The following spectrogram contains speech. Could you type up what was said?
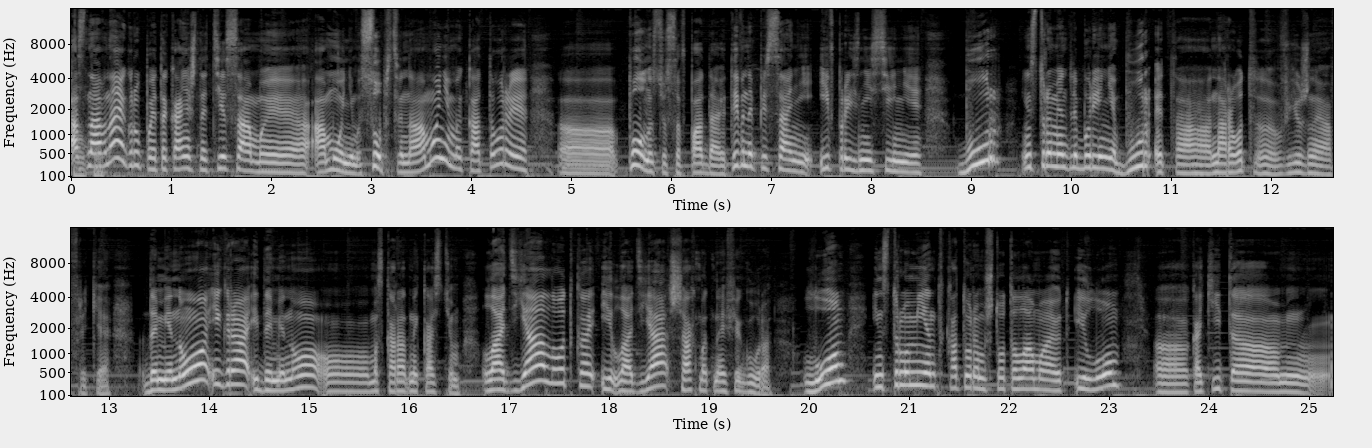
основная группа это, конечно, те самые амонимы, собственно, амонимы, которые э, полностью совпадают и в написании, и в произнесении. Бур инструмент для бурения. Бур это народ э, в Южной Африке. Домино игра и домино маскарадный костюм. Ладья лодка и ладья шахматная фигура. Лом инструмент, которым что-то ломают, и лом э, какие-то м,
